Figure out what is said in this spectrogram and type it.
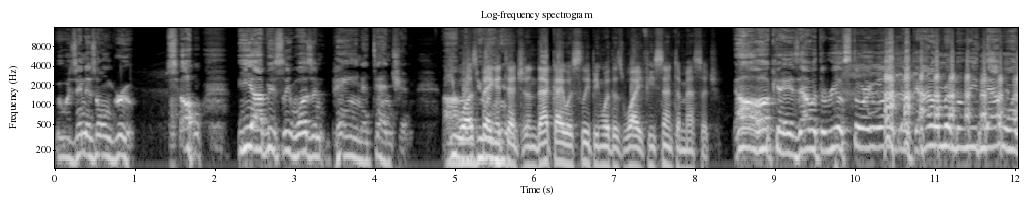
who was in his own group. So he obviously wasn't paying attention. he um, was paying doing it- attention, and that guy was sleeping with his wife. He sent a message. Oh, okay. Is that what the real story was? Okay, I don't remember reading that one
